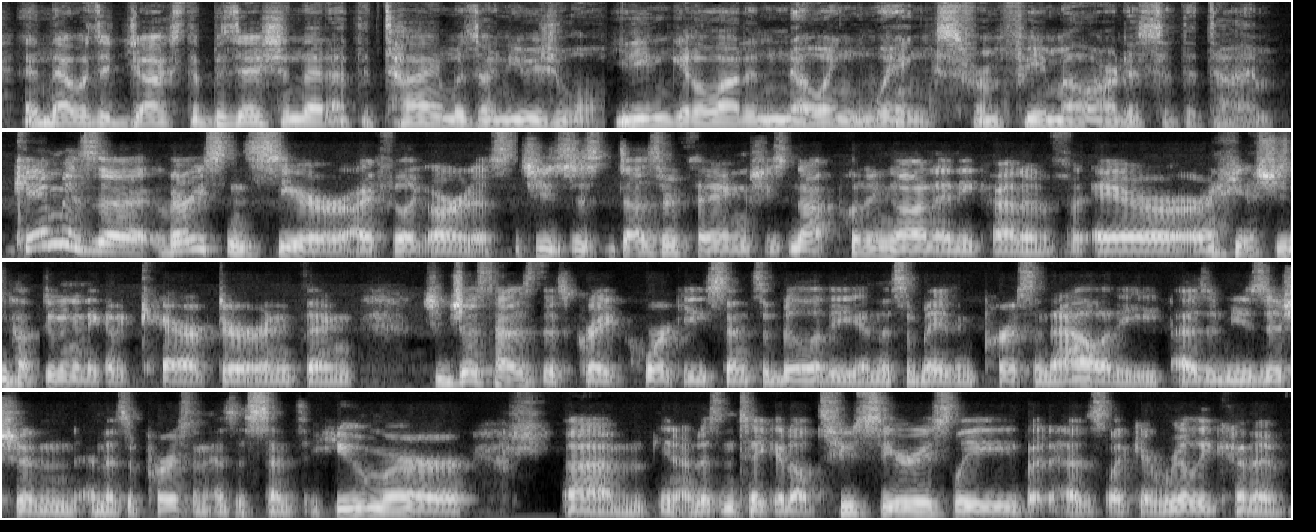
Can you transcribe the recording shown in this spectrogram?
and that was a juxtaposition that at the time was unusual. You didn't get a lot of knowing winks from female artists at the time. Kim is a very sincere, I feel like, artist. She just does her thing. She's not putting on any kind of air or she's not doing any kind of character or anything. She just has this great great quirky sensibility and this amazing personality as a musician and as a person has a sense of humor. Um, you know, doesn't take it all too seriously, but has like a really kind of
